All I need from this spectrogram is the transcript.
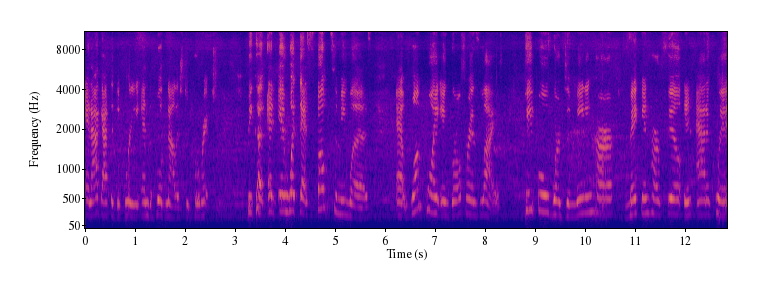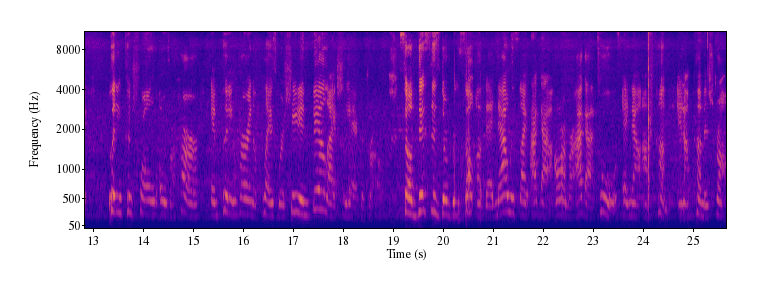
And i got the degree and the book knowledge to correct you. Because and, and what that spoke to me was at one point in girlfriend's life people were demeaning her making her feel inadequate putting control over her and putting her in a place where she didn't feel like she had control. So this is the result of that. Now it's like i got armor i got tools and now i'm coming and i'm coming strong.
